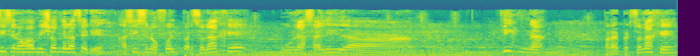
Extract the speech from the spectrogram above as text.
Así se nos va Millón de la serie. Así se nos fue el personaje. Una salida digna para el personaje.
